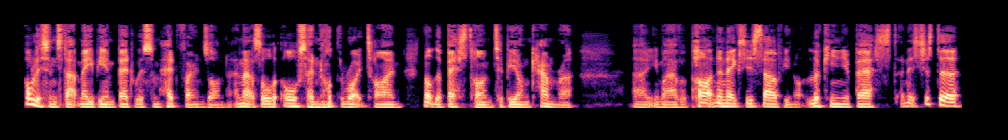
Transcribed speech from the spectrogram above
I'll listen to that maybe in bed with some headphones on. And that's also not the right time, not the best time to be on camera. Uh, you might have a partner next to yourself. You're not looking your best. And it's just a,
